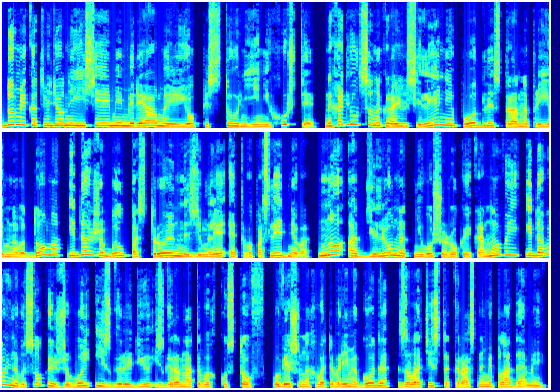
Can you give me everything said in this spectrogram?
Домик, отведенный Есеями Мириам и ее пестуньи Нехуште, находился на краю селения подле странноприимного дома и даже был построен на земле этого последнего, но отделен от него широкой канавой и довольно высокой живой изгородью из гранатовых кустов, увешанных в это время года золотисто-красными плодами.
